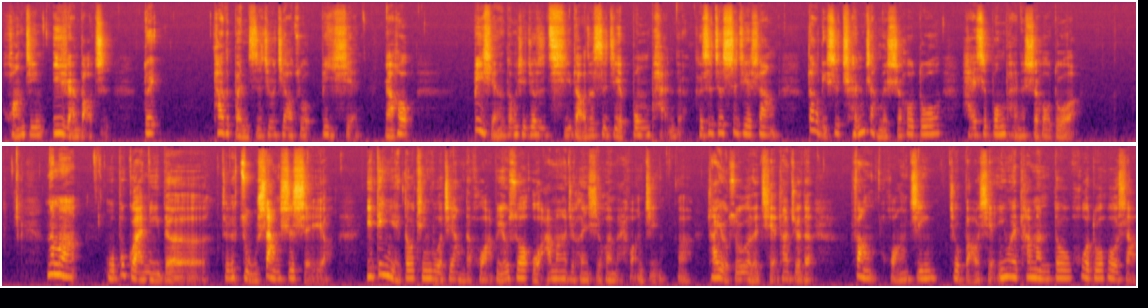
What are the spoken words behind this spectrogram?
黄金依然保值。对，它的本质就叫做避险。然后避险的东西就是祈祷这世界崩盘的。可是这世界上。到底是成长的时候多，还是崩盘的时候多？那么，我不管你的这个祖上是谁呀、啊，一定也都听过这样的话。比如说，我阿妈就很喜欢买黄金啊，她有所有的钱，她觉得放黄金就保险，因为他们都或多或少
